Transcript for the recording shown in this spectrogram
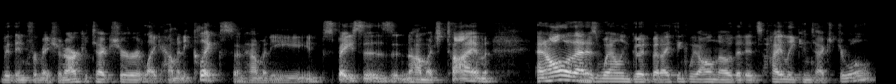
with information architecture, like how many clicks and how many spaces and how much time. And all of that is well and good, but I think we all know that it's highly contextual.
